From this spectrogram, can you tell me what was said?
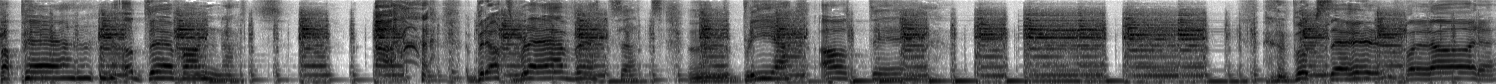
var pen, og det var natt. Ah, Brått ble jeg vedtatt, men det blir jeg alltid. Buksehull på låret,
